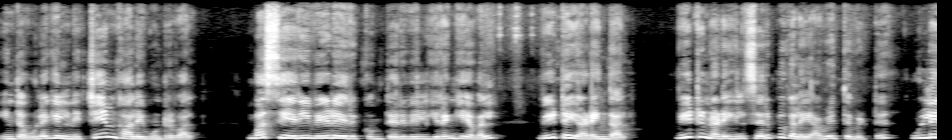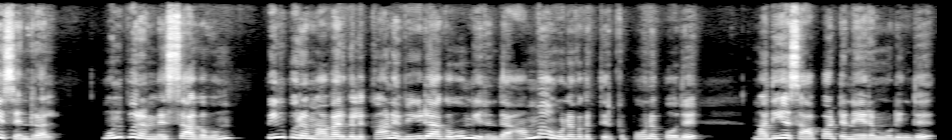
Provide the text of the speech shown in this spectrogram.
இந்த உலகில் நிச்சயம் காலை ஊன்றுவாள். பஸ் ஏறி வீடு இருக்கும் தெருவில் இறங்கியவள் வீட்டை அடைந்தாள். வீட்டு நடையில் செருப்புகளை அவிழ்த்துவிட்டு உள்ளே சென்றாள். முன்புறம் மெஸ்ஸாகவும் பின்புறம் அவர்களுக்கான வீடாகவும் இருந்த அம்மா உணவகத்திற்கு போனபோது மதிய சாப்பாட்டு நேரம் முடிந்து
